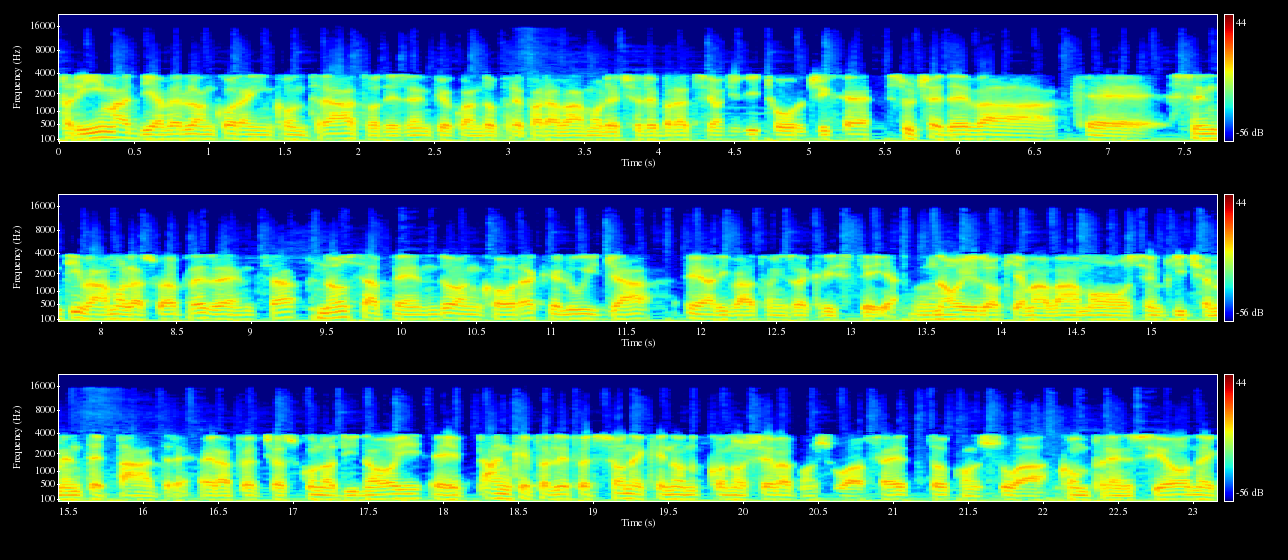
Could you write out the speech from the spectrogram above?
Prima di averlo ancora incontrato, ad esempio quando preparavamo le celebrazioni liturgiche, succedeva che sentivamo la sua presenza non sapendo ancora che lui già è arrivato in sacristia. Noi lo chiamavamo semplicemente padre, era per ciascuno di noi e anche per le persone che non conosceva con suo affetto, con sua comprensione.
